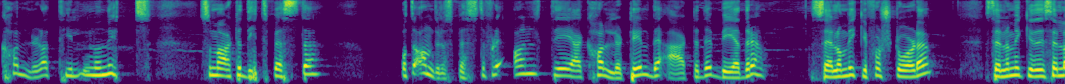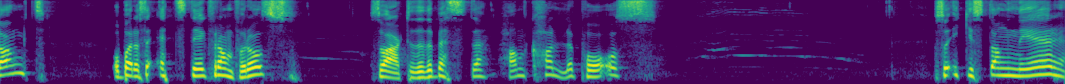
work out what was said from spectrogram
kaller deg til noe nytt som er til ditt beste og til andres beste. For alt det jeg kaller til, det er til det bedre. Selv om vi ikke forstår det, selv om vi ikke ser langt, og bare ser ett steg framfor oss, så er til det det beste. Han kaller på oss. Så ikke stagner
